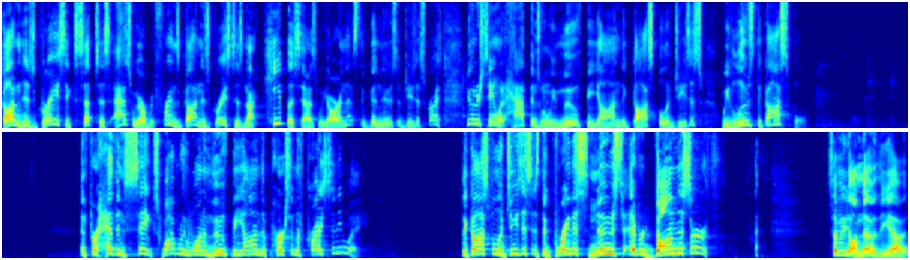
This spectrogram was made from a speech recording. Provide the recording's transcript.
God in His grace accepts us as we are, but friends, God in His grace does not keep us as we are, and that's the good news of Jesus Christ. Do you understand what happens when we move beyond the gospel of Jesus? We lose the gospel. And for heaven's sakes, why would we want to move beyond the person of Christ anyway? The gospel of Jesus is the greatest news to ever dawn this earth. Some of y'all know the uh,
